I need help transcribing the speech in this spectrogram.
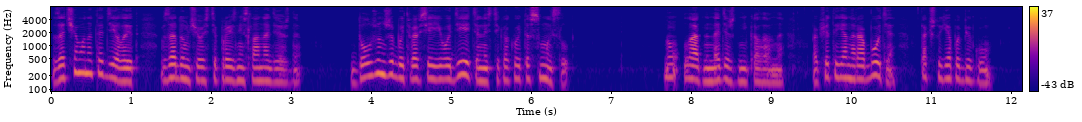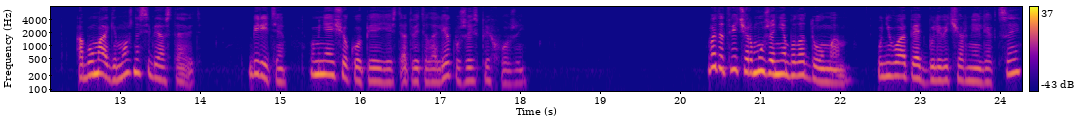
зачем он это делает?» — в задумчивости произнесла Надежда. «Должен же быть во всей его деятельности какой-то смысл». «Ну, ладно, Надежда Николаевна, вообще-то я на работе, так что я побегу. А бумаги можно себе оставить?» «Берите, у меня еще копия есть», — ответил Олег уже из прихожей. В этот вечер мужа не было дома. У него опять были вечерние лекции,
